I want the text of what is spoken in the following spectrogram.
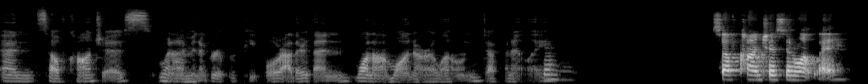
and self conscious when I'm in a group of people rather than one on one or alone, definitely. Mm-hmm. Self conscious in what way?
